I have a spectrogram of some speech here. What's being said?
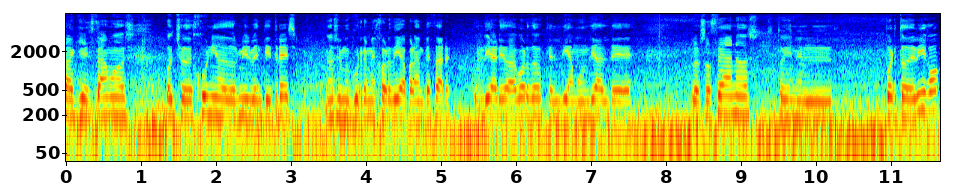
aquí estamos, 8 de junio de 2023. No se me ocurre mejor día para empezar un diario de a bordo que el Día Mundial de los Océanos. Estoy en el puerto de Vigo.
